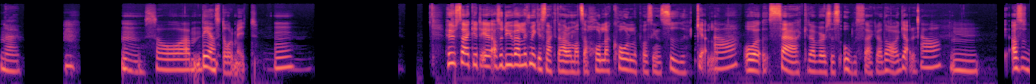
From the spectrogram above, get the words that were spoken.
Nej. Mm. Så det är en stor myt. Mm. Hur säkert är det? Alltså det är ju väldigt mycket snack det här om att så här, hålla koll på sin cykel. Ja, Och säkra versus osäkra dagar. ja. Mm. Alltså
